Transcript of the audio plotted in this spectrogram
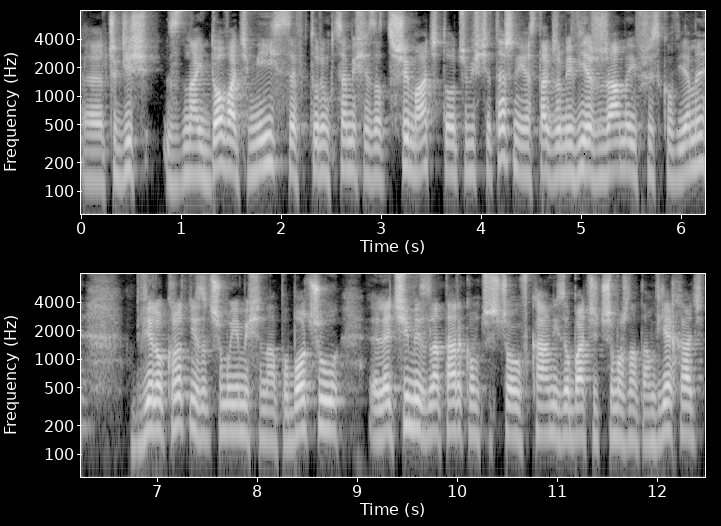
e, czy gdzieś znajdować miejsce, w którym chcemy się zatrzymać. To oczywiście też nie jest tak, że my wjeżdżamy i wszystko wiemy. Wielokrotnie zatrzymujemy się na poboczu, lecimy z latarką czy z czołówkami, zobaczyć, czy można tam wjechać.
